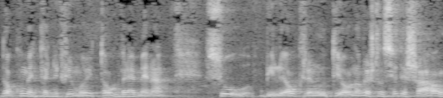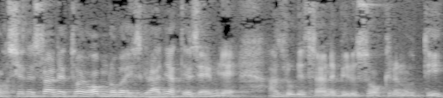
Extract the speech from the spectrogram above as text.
dokumentarni filmovi tog vremena su bili okrenuti onome što se dešavalo. S jedne strane to je obnova izgradnja te zemlje, a s druge strane bili su okrenuti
